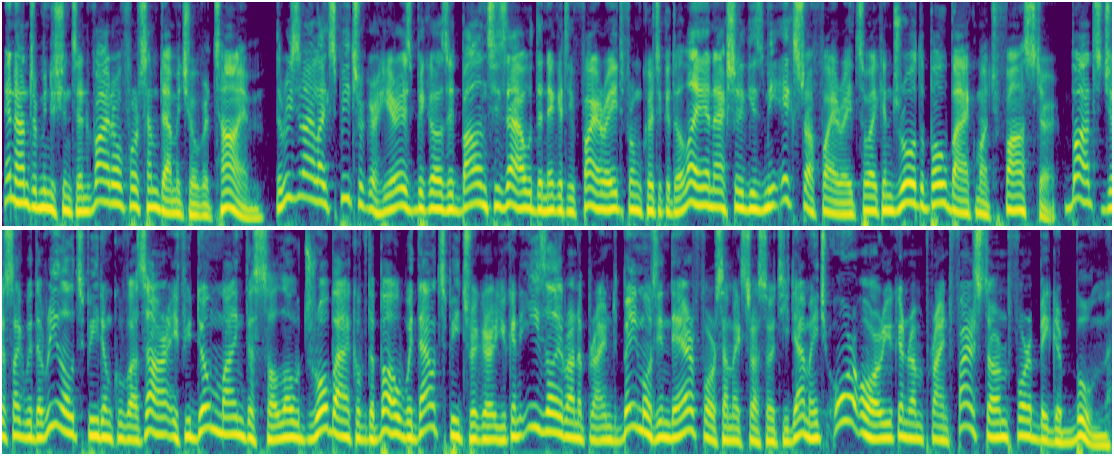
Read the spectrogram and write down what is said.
and hunter munitions and viral for some damage over time. The reason I like speed trigger here is because it balances out the negative fire rate from critical delay and actually gives me extra fire rate so I can draw the bow back much faster. But just like with the reload speed on Kuva Zarr, if you don't mind the slow drawback of the bow without speed trigger, you can easily run a primed Bane mod in there for some extra 30 damage, or or you can run primed Firestorm for a bigger boom.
